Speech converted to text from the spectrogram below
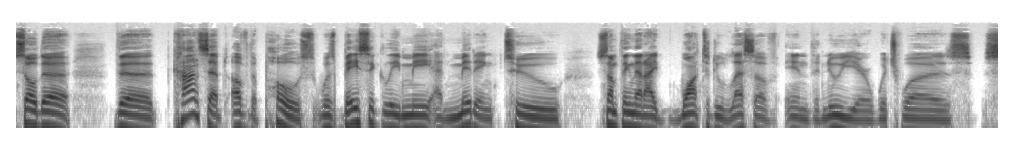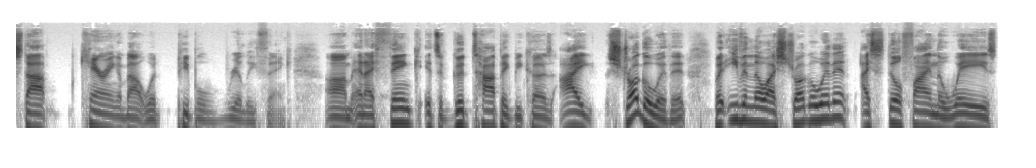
so the the concept of the post was basically me admitting to something that i want to do less of in the new year which was stop caring about what people really think. Um, and i think it's a good topic because i struggle with it but even though i struggle with it i still find the ways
